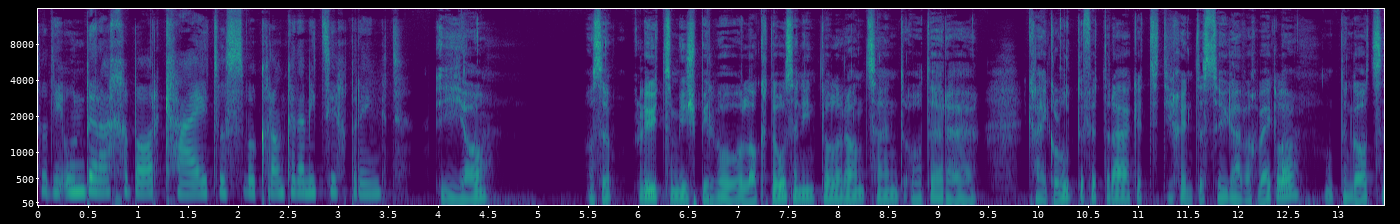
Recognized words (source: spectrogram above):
So die Unberechenbarkeit, was, die Krankheit mit sich bringt. Ja. Also Leute zum Beispiel, die Laktosenintoleranz haben oder äh, kein Gluten vertragen, die können das Zeug einfach weglassen und dann geht es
